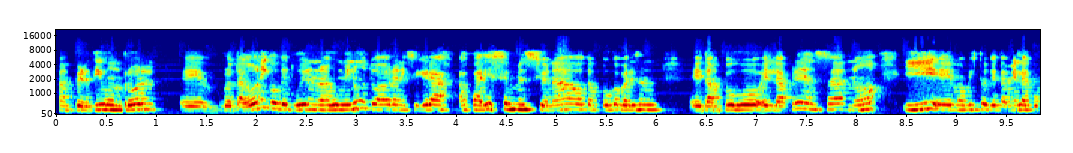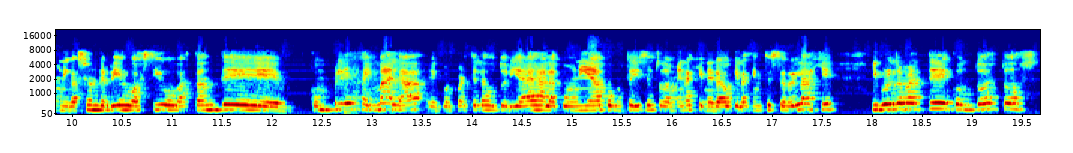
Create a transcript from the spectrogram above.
han perdido un rol eh, protagónico que tuvieron en algún minuto, ahora ni siquiera aparecen mencionados, tampoco aparecen eh, tampoco en la prensa, ¿no? Y hemos visto que también la comunicación de riesgo ha sido bastante compleja y mala por parte de las autoridades a la comunidad, como usted dice, esto también ha generado que la gente se relaje y por otra parte, con todos estos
